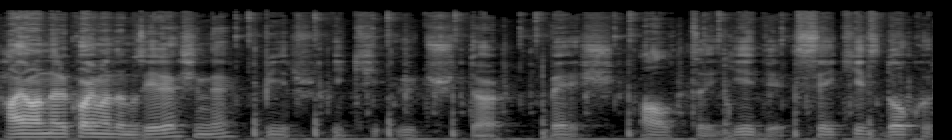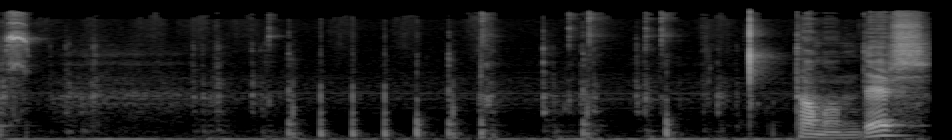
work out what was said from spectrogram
Hayvanları koymadığımız yere. Şimdi 1, 2, 3, 4, 5, 6, 7, 8, 9. Tamamdır.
